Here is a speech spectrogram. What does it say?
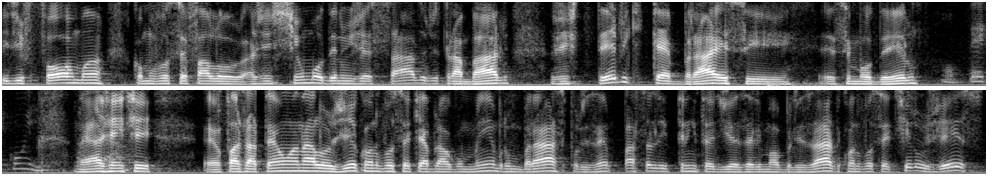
e de forma, como você falou, a gente tinha um modelo engessado de trabalho, a gente teve que quebrar esse, esse modelo. Romper com isso. Né? A gente, eu faço até uma analogia, quando você quebra algum membro, um braço, por exemplo, passa ali 30 dias ali imobilizado, quando você tira o gesso,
